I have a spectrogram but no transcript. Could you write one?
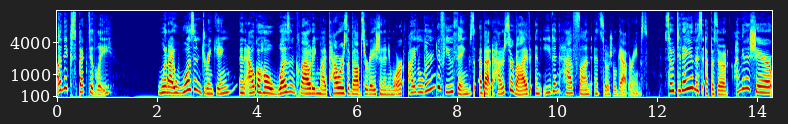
Unexpectedly, when I wasn't drinking and alcohol wasn't clouding my powers of observation anymore, I learned a few things about how to survive and even have fun at social gatherings. So, today in this episode, I'm going to share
